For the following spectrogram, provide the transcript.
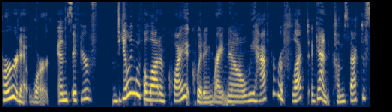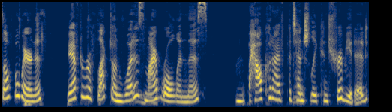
heard at work. And if you're dealing with a lot of quiet quitting right now, we have to reflect again, it comes back to self awareness. You have to reflect on what is my role in this? How could I have potentially contributed?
